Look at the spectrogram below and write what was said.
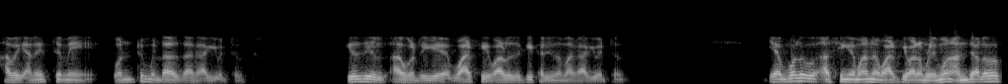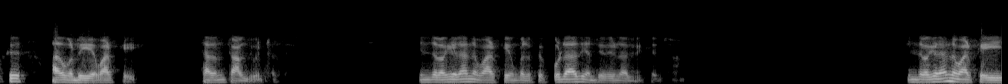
அவை அனைத்துமே ஒன்றும் இல்லாததாக ஆகிவிட்டது. இறுதியில் அவர்களுடைய வாழ்க்கை வாழ்வதற்கு கடினமாக ஆகிவிட்டது. எவ்வளவு அசிங்கமான வாழ்க்கை வாழ முடியுமோ அந்த அளவுக்கு அவர்களுடைய வாழ்க்கை தரம் தாழ்ந்து விட்டது. இந்த வகையிலான வாழ்க்கை உங்களுக்கு கூடாது என்று அறிவிக்கின்றான் இந்த வகையிலான வாழ்க்கையை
